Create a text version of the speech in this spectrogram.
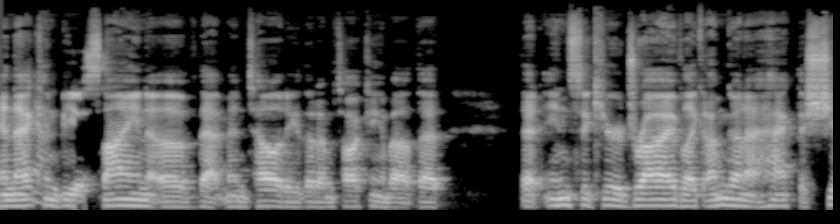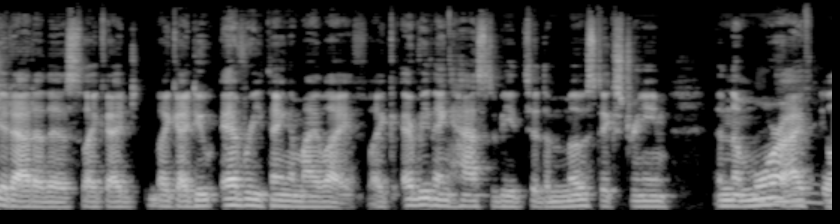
and that yeah. can be a sign of that mentality that I'm talking about. That that insecure drive like i'm gonna hack the shit out of this like i like i do everything in my life like everything has to be to the most extreme and the more mm. i feel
